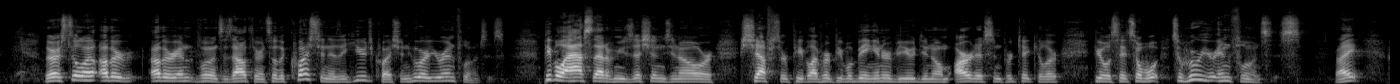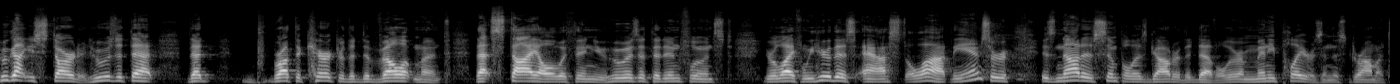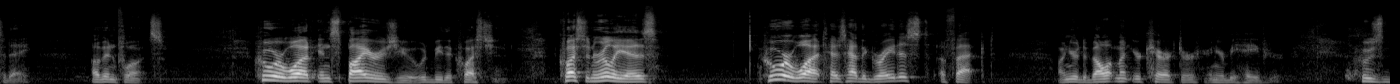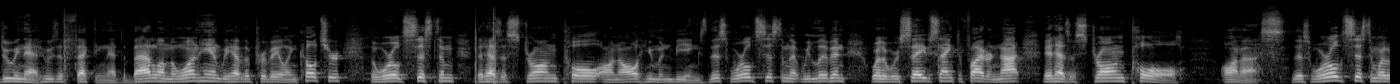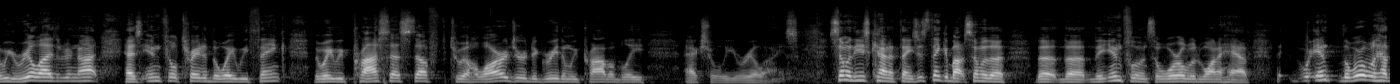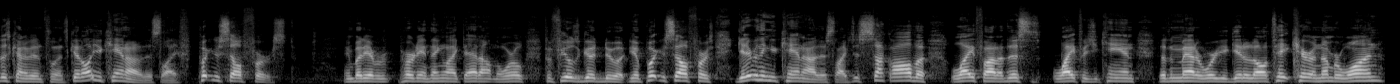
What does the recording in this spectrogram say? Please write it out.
There are still other, other influences out there. And so the question is a huge question who are your influences? People ask that of musicians, you know, or chefs or people. I've heard people being interviewed, you know, artists in particular. People say, so, so who are your influences, right? Who got you started? Who is it that, that brought the character, the development, that style within you? Who is it that influenced your life? And we hear this asked a lot. The answer is not as simple as God or the devil. There are many players in this drama today of influence. Who or what inspires you would be the question. The question really is who or what has had the greatest effect on your development, your character, and your behavior? Who's doing that? Who's affecting that? The battle on the one hand, we have the prevailing culture, the world system that has a strong pull on all human beings. This world system that we live in, whether we're saved, sanctified, or not, it has a strong pull on us. This world system, whether we realize it or not, has infiltrated the way we think, the way we process stuff to a larger degree than we probably actually realize. Some of these kind of things, just think about some of the, the, the, the influence the world would want to have. In, the world would have this kind of influence. Get all you can out of this life. Put yourself first. Anybody ever heard anything like that out in the world? If it feels good, do it. You know, put yourself first. Get everything you can out of this life. Just suck all the life out of this life as you can. Doesn't matter where you get it all. Take care of number one.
